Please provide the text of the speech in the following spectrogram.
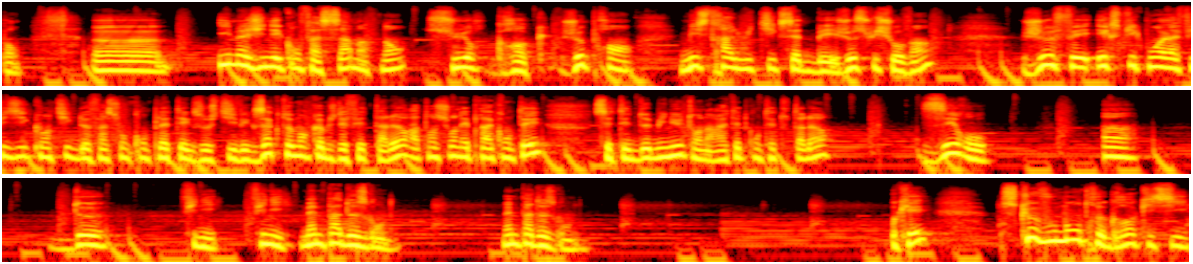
Bon. Euh, Imaginez qu'on fasse ça maintenant sur Grok. Je prends Mistral 8X7B, je suis chauvin. Je fais explique-moi la physique quantique de façon complète et exhaustive, exactement comme je l'ai fait tout à l'heure. Attention, on est prêt à compter. C'était deux minutes, on a arrêté de compter tout à l'heure. 0, 1, 2, fini, fini. Même pas deux secondes. Même pas deux secondes. Ok? Ce que vous montre Grok ici,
